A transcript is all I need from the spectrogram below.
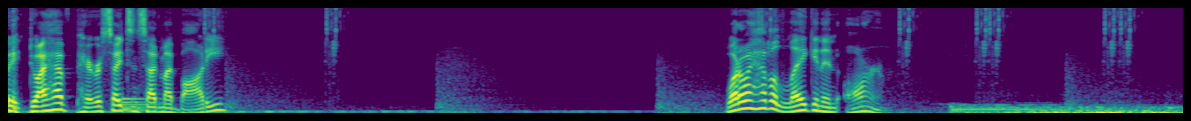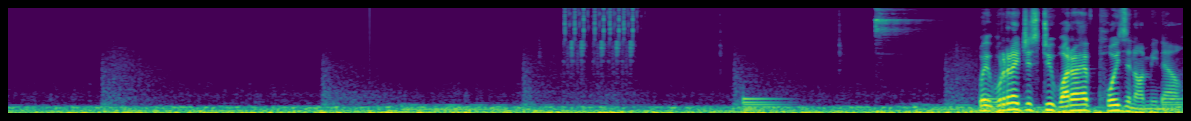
Wait, do I have parasites inside my body? Why do I have a leg and an arm? Wait, what did I just do? Why do I have poison on me now?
